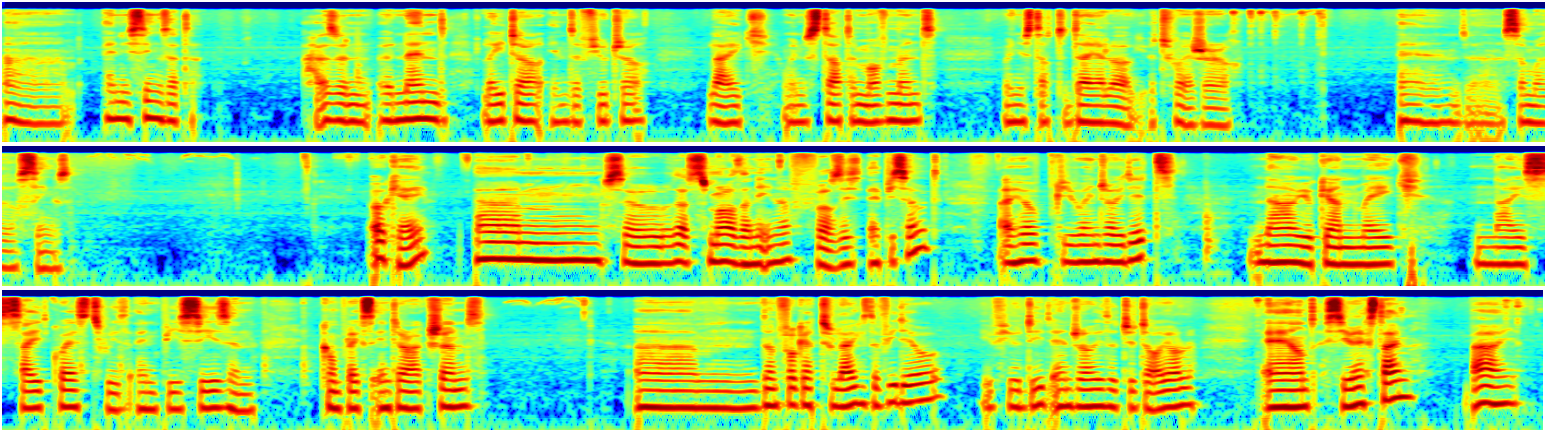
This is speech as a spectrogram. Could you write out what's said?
um, anything that has an, an end later in the future, like when you start a movement, when you start a dialogue, a treasure, and uh, some other things. Okay, um, so that's more than enough for this episode. I hope you enjoyed it. Now you can make nice side quests with NPCs and complex interactions. Um, don't forget to like the video if you did enjoy the tutorial and see you next time. Bye!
